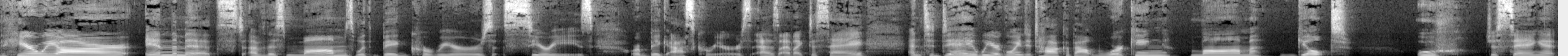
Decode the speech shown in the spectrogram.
here we are in the midst of this Moms with Big Careers series, or big ass careers, as I like to say. And today we are going to talk about working mom guilt. Ooh, just saying it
